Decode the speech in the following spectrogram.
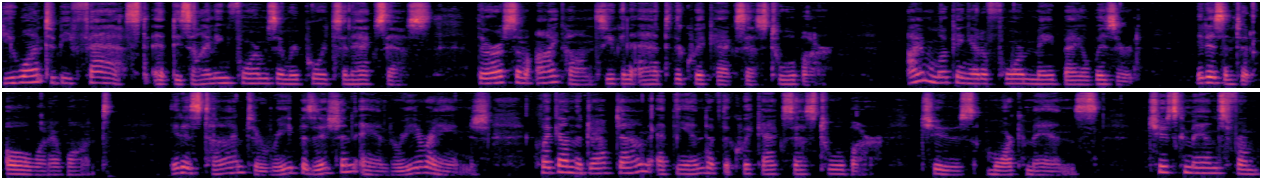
you want to be fast at designing forms and reports in Access, there are some icons you can add to the Quick Access toolbar. I'm looking at a form made by a wizard. It isn't at all what I want. It is time to reposition and rearrange. Click on the drop-down at the end of the Quick Access toolbar. Choose More Commands. Choose commands from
